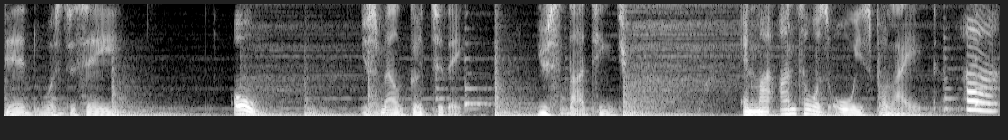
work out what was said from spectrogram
did, was to say, Oh, you smell good today. You're starting to. And my answer was always polite. Ah.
